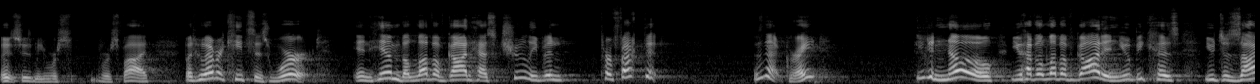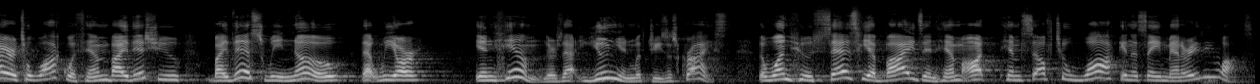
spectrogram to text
excuse me, verse, verse 5. But whoever keeps his word, in him the love of God has truly been perfected. Isn't that great? You can know you have the love of God in you because you desire to walk with Him. By this, you, by this we know that we are in Him. There's that union with Jesus Christ. The one who says he abides in Him ought himself to walk in the same manner as He walks.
